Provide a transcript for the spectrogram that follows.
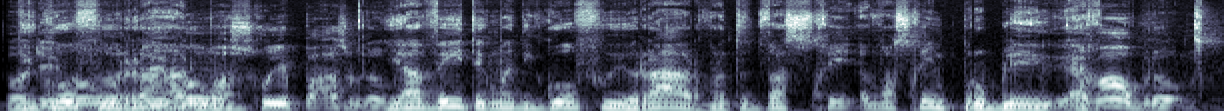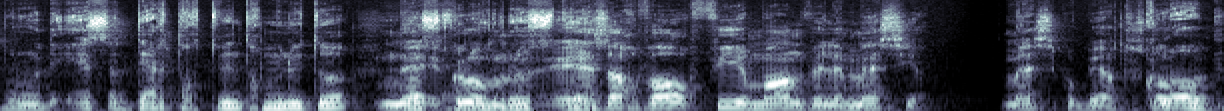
Bro, die goal raar, goal man. was goede paas, bro. Ja, weet ik, maar die goal viel raar. Want het was geen, was geen probleem. Echt. Jawel, bro. Broer, de eerste 30, 20 minuten Nee, was klopt. rustig. Je zag wel, vier man willen Messi, Messi proberen te stoppen. Klopt.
